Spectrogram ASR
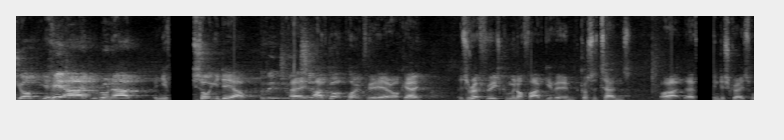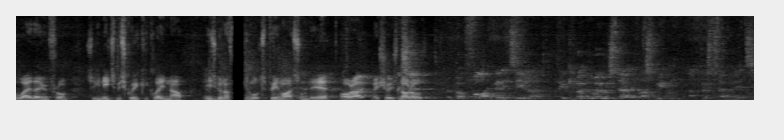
job. You hit hard. You run hard, and you sort your day out. Hey, I've got a point for you here. Okay. As referee's coming off, I've given it him because of tens. All right. They're fucking disgraceful way they're in front. So you need to be squeaky clean now. He's going to fucking look to penalise somebody here. All right. Make sure it's not us. We've got five minutes here. Think about the way we started last week. That first 10 minutes.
